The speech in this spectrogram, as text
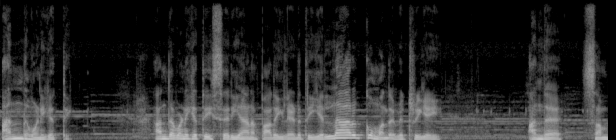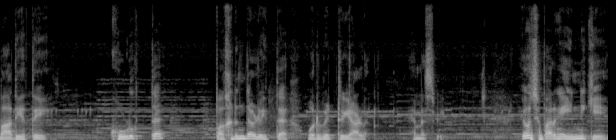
அந்த வணிகத்தை அந்த வணிகத்தை சரியான பாதையில் எடுத்து எல்லாருக்கும் அந்த வெற்றியை அந்த சம்பாத்தியத்தை கொடுத்த பகிர்ந்தளித்த ஒரு வெற்றியாளர் எம்எஸ்வி யோசிச்சு பாருங்கள் இன்றைக்கி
